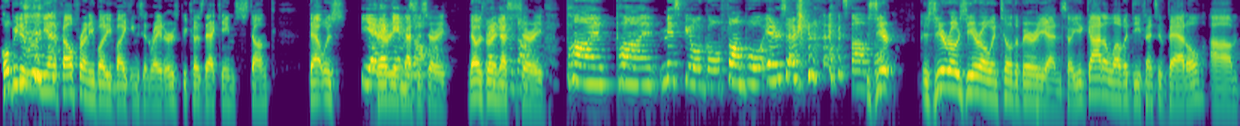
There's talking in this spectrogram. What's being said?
hope he didn't ruin the NFL for anybody, Vikings and Raiders, because that game stunk. That was yeah, that game necessary. Was that was very that necessary. Punt, punt, miss field goal, fumble, interception. it was awful. Zero, zero, zero until the very end. So you gotta love a defensive battle. Um,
